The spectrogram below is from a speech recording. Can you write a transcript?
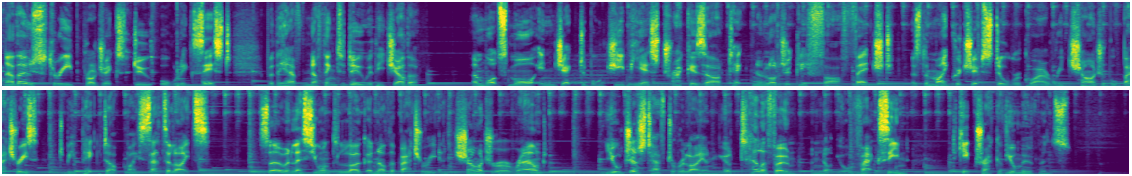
Now, those three projects do all exist, but they have nothing to do with each other. And what's more, injectable GPS trackers are technologically far fetched, as the microchips still require rechargeable batteries to be picked up by satellites. So, unless you want to lug another battery and charger around, you'll just have to rely on your telephone and not your vaccine to keep track of your movements.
